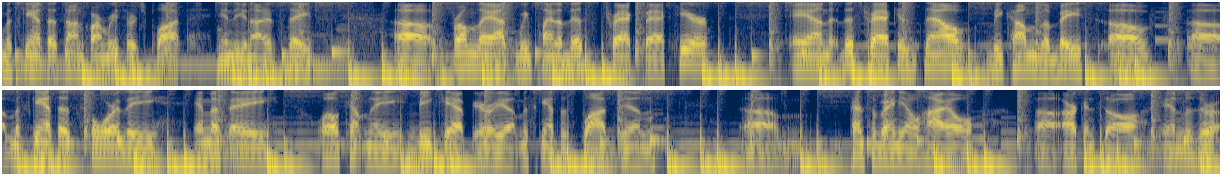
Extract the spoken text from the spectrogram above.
miscanthus on-farm research plot in the United States. Uh, from that, we planted this track back here, and this track has now become the base of uh, miscanthus for the MFA Oil Company BCAP area miscanthus plots in um, Pennsylvania, Ohio, uh, Arkansas, and Missouri.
